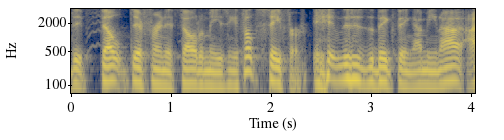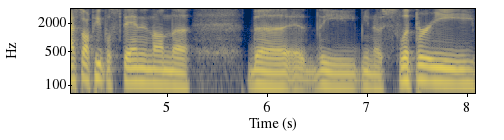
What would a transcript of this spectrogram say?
it felt different. It felt amazing. It felt safer. It, this is the big thing. I mean, I, I saw people standing on the the the you know slippery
